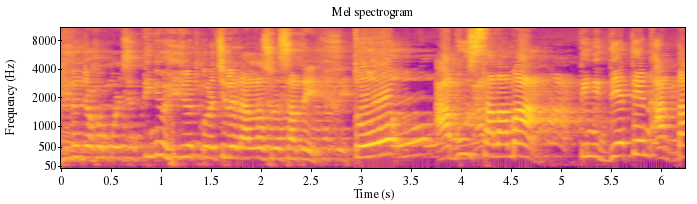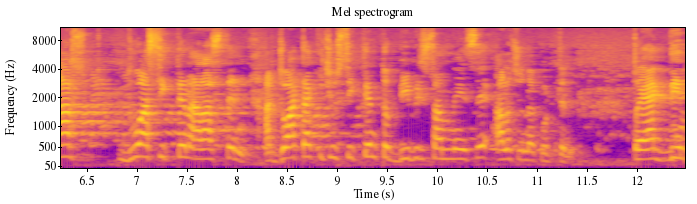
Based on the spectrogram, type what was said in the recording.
হিজরত যখন করেছেন, তিনিও হিজরত করেছিলেন আল্লাহ সাথে। তো আবু সালামা, তিনি দিতেন আর দাস দোয়া শিখতেন আর আসতেন। আর যটা কিছু শিখতেন, তো বিবির সামনে এসে আলোচনা করতেন। তো একদিন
